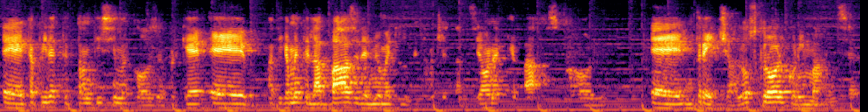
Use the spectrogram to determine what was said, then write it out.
e capirete tantissime cose perché è praticamente la base del mio metodo di progettazione che va a scroll e intreccia lo scroll con il mindset.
